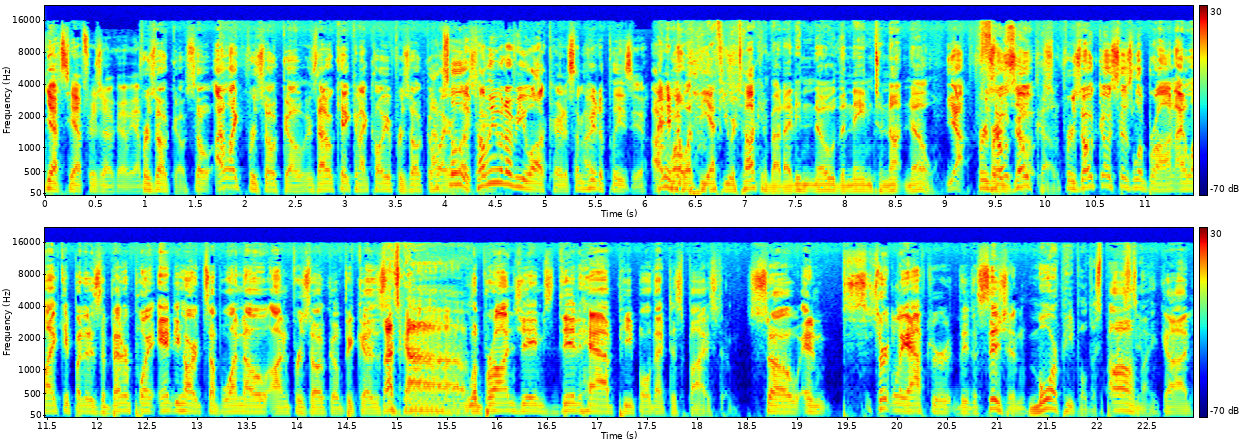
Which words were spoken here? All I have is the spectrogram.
Yes, yeah, Frizoko. Yeah. Frizoko. So I like Frizoko. Is that okay? Can I call you Frizoko? by your Absolutely. Call name? me whatever you want, Curtis. I'm here to please you. I didn't know what the F you were talking about. I didn't know the name to not know. Yeah, Frizoko. Frizoko. Frizoko says LeBron. I like it, but it is a better point. Andy Hart's up 1 0 on Frizoko because Let's go. LeBron James did have people that despised him. So, and certainly after the decision, More people despised. Oh despise him. my God.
